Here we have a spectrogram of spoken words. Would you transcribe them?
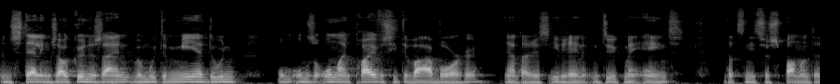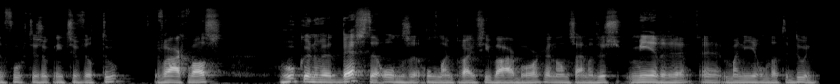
een stelling zou kunnen zijn: we moeten meer doen om onze online privacy te waarborgen. Ja, daar is iedereen het natuurlijk mee eens. Dat is niet zo spannend en voegt dus ook niet zoveel toe. De vraag was: hoe kunnen we het beste onze online privacy waarborgen? En dan zijn er dus meerdere uh, manieren om dat te doen.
